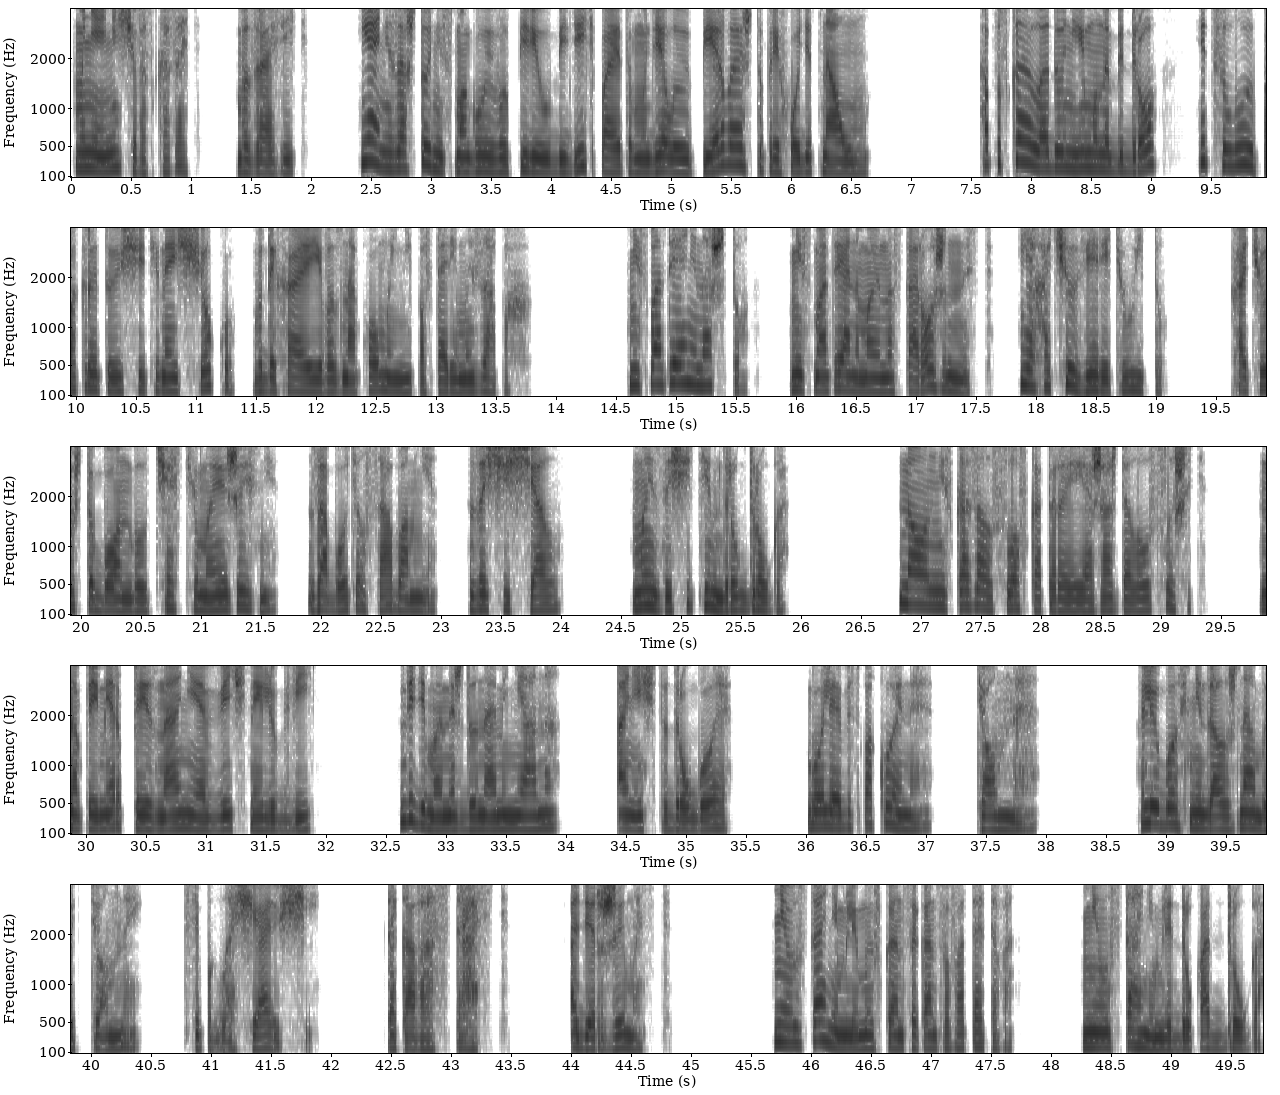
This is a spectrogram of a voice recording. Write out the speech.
Мне нечего сказать, возразить. Я ни за что не смогу его переубедить, поэтому делаю первое, что приходит на ум. Опускаю ладонь ему на бедро и целую покрытую щетиной щеку, вдыхая его знакомый неповторимый запах. Несмотря ни на что, несмотря на мою настороженность, я хочу верить Уиту. Хочу, чтобы он был частью моей жизни, заботился обо мне, защищал. Мы защитим друг друга. Но он не сказал слов, которые я жаждала услышать. Например, признание в вечной любви. Видимо, между нами не она, а нечто другое, более беспокойное, темное. Любовь не должна быть темной, всепоглощающей. Такова страсть, одержимость. Не устанем ли мы, в конце концов, от этого? Не устанем ли друг от друга?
